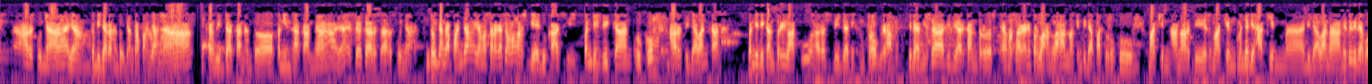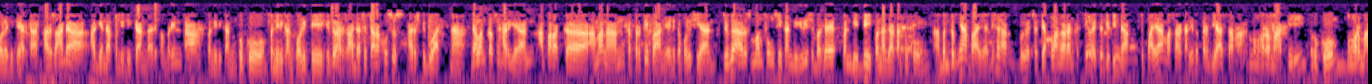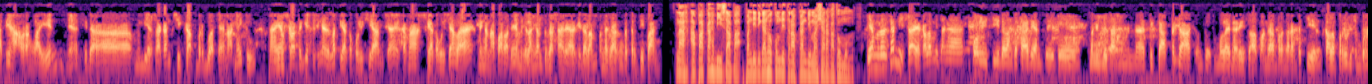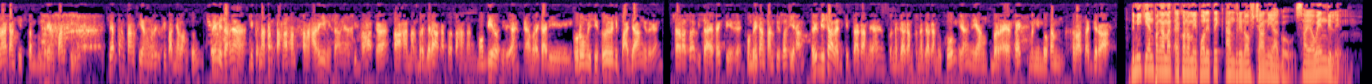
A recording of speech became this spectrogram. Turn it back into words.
harus punya yang kebijakan untuk jangka panjangnya, kebijakan untuk penindakannya, ya itu, itu harus harus punya. Untuk jangka panjang ya masyarakat itu memang harus diedukasi. Pendidikan hukum harus dijalankan pendidikan perilaku harus dijadikan program. Tidak bisa dibiarkan terus ya masyarakat ini perlahan-lahan makin tidak patuh hukum, makin anarkis, makin menjadi hakim uh, di jalanan. Itu tidak boleh dibiarkan. Harus ada agenda pendidikan dari pemerintah, pendidikan hukum, pendidikan politik, itu harus ada secara khusus harus dibuat. Nah, dalam keseharian aparat keamanan, ketertiban, yaitu kepolisian, juga harus memfungsikan diri sebagai pendidik penegakan hukum. Nah, bentuknya apa ya? Bisa setiap pelanggaran kecil itu ditindak supaya masyarakat itu terbiasa menghormati hukum, menghormati hak orang lain, ya tidak uh, membiasakan sikap berbuat seenaknya itu. Nah, yang strategis di sini adalah pihak kepolisian, ya, karena pihak kepolisian lah dengan aparatnya yang menjalankan tugas sehari-hari dalam penegakan ketertiban. Nah, apakah bisa Pak pendidikan hukum diterapkan di masyarakat umum? Ya menurut saya bisa ya. Kalau misalnya polisi dalam keseharian itu menunjukkan uh, sikap tegas untuk mulai dari soal pelanggaran-pelanggaran kecil, kalau perlu disempurnakan sistem pemberian sanksi, siapkan sanksi yang bersifatnya langsung. Jadi misalnya dikenakan tahanan setengah hari misalnya, dibawa ke tahanan bergerak atau tahanan mobil gitu ya. Ya mereka dikurung di situ, dipajang gitu kan saya rasa bisa efektif ya, memberikan sanksi sosial. Tapi bisa lah diciptakan ya penegakan-penegakan hukum yang yang berefek menimbulkan rasa jerah. Demikian pengamat ekonomi politik Andrinov Chaniago. Saya Wendy Lim.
